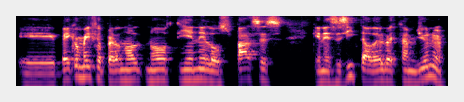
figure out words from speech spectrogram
Baker Mayfield, pero no, no tiene los pases que necesita Odell Beckham Jr.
